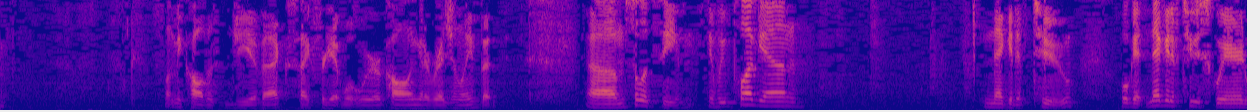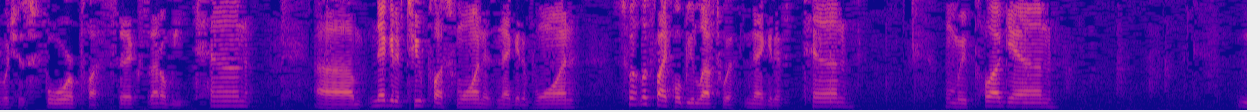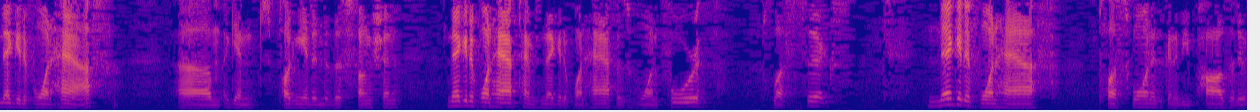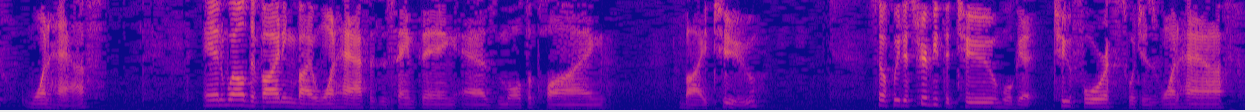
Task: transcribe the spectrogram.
So let me call this g of x. I forget what we were calling it originally, but um, so let's see. If we plug in negative 2, we'll get negative 2 squared, which is 4 plus 6. That'll be 10. Um, negative 2 plus 1 is negative 1. So it looks like we'll be left with negative 10. When we plug in negative 1 half, um, again, just plugging it into this function, negative 1 half times negative 1 half is 1 fourth plus 6. Negative 1 half plus 1 is going to be positive 1 half. And well, dividing by 1 half is the same thing as multiplying by 2. So if we distribute the 2, we'll get 2 fourths, which is 1 half.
